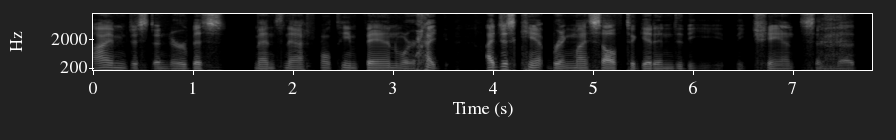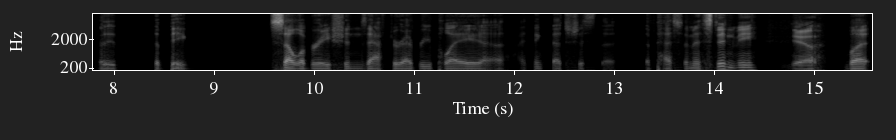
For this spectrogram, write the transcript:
I'm just a nervous men's national team fan where I I just can't bring myself to get into the the chants and the the, the big celebrations after every play. Uh, I think that's just the the pessimist in me Yeah. but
